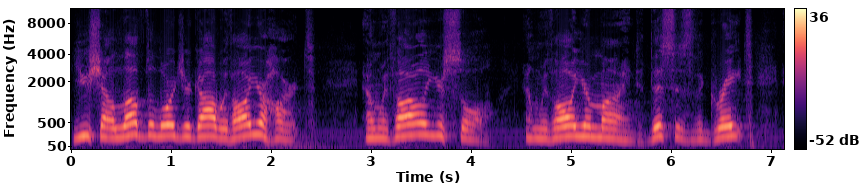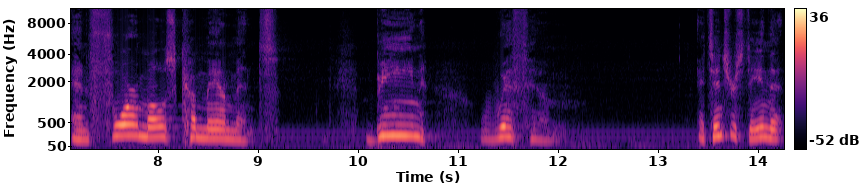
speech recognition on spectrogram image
You shall love the Lord your God with all your heart and with all your soul and with all your mind. This is the great and foremost commandment being with him. It's interesting that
